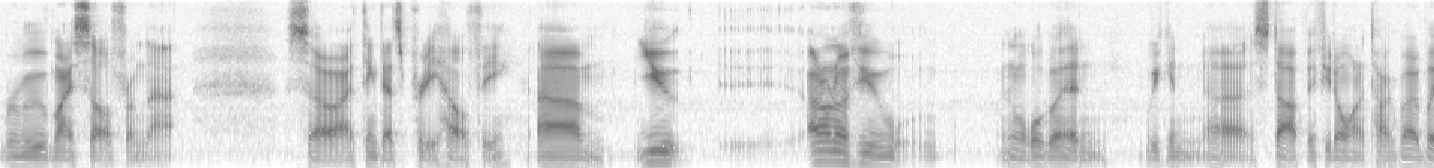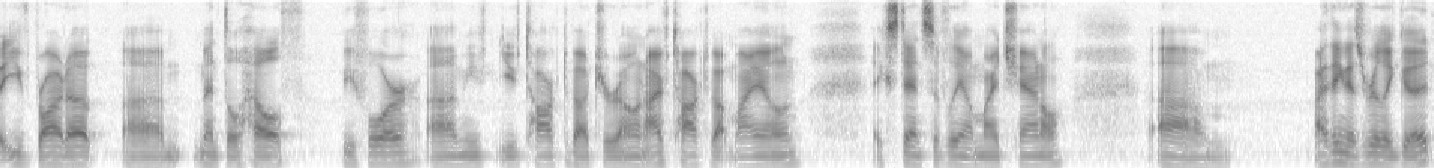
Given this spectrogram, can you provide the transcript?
remove myself from that. So I think that's pretty healthy. Um, you, I don't know if you, we'll go ahead and we can uh, stop if you don't want to talk about it. But you've brought up um, mental health before. Um, you've you've talked about your own. I've talked about my own extensively on my channel. Um, I think that's really good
